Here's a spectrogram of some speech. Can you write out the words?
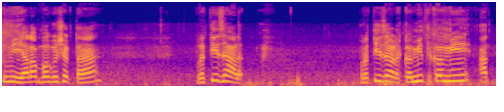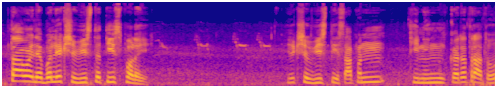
तुम्ही याला बघू शकता प्रति झाड प्रतिझाड कमीत कमी आत्ता अवेलेबल एकशे वीस ते तीस फळं आहे. एकशे वीस तीस. आपण थिनिंग करत राहतो.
